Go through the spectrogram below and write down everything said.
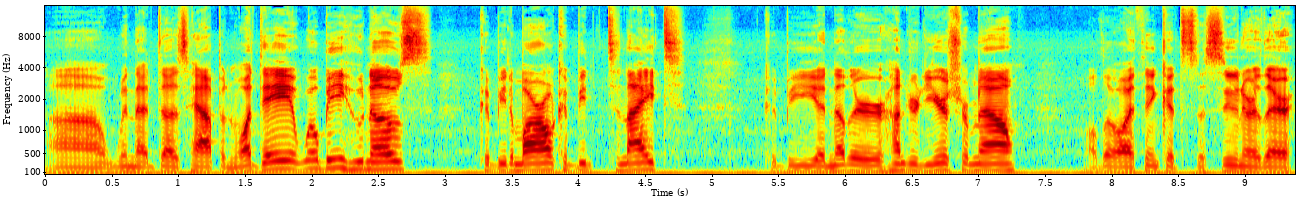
uh, when that does happen. What day it will be, who knows? Could be tomorrow, could be tonight, could be another 100 years from now. Although I think it's the sooner there.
